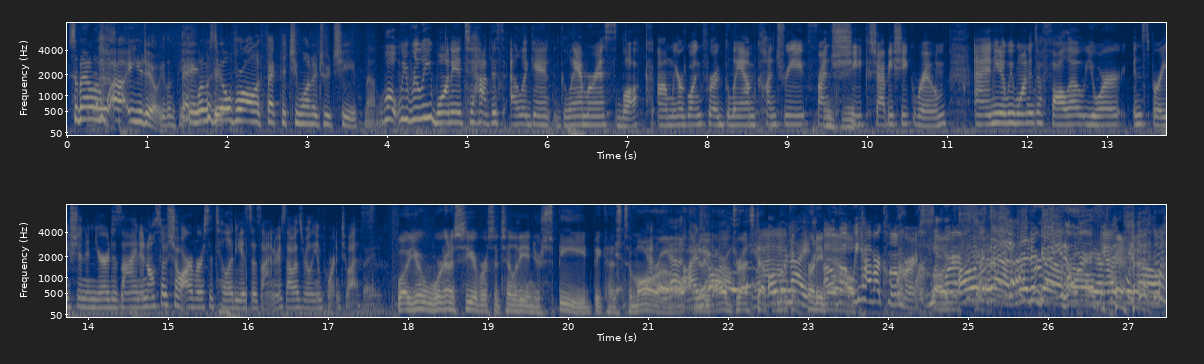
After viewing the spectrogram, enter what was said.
So, Madeline, uh, you do. You look beautiful. What was the overall effect that you wanted to achieve, Madeline? Well, we really wanted to have this elegant, glamorous look. Um, we were going for a glam, country, French chic, shabby chic room, and you know we wanted to follow your inspiration and your design, and also show our versatility as designers. That was really important to us. Well, you're, we're going to see your versatility and your speed because tomorrow yeah, yeah. I know. you're all know. dressed up and looking Overnight. pretty Oh, but we have our Converse. So oh, we're, you're- Oh, look at that. Ready to go. ready to work.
